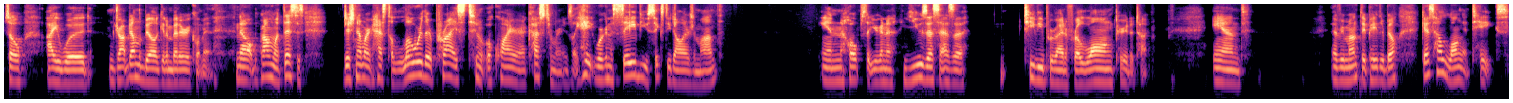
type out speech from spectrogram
So I would drop down the bill, get them better equipment. Now, the problem with this is Dish Network has to lower their price to acquire a customer. It's like, hey, we're going to save you $60 a month in hopes that you're going to use us as a TV provider for a long period of time. And every month they pay their bill. Guess how long it takes?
